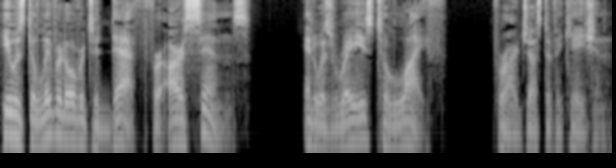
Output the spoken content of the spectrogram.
He was delivered over to death for our sins and was raised to life for our justification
